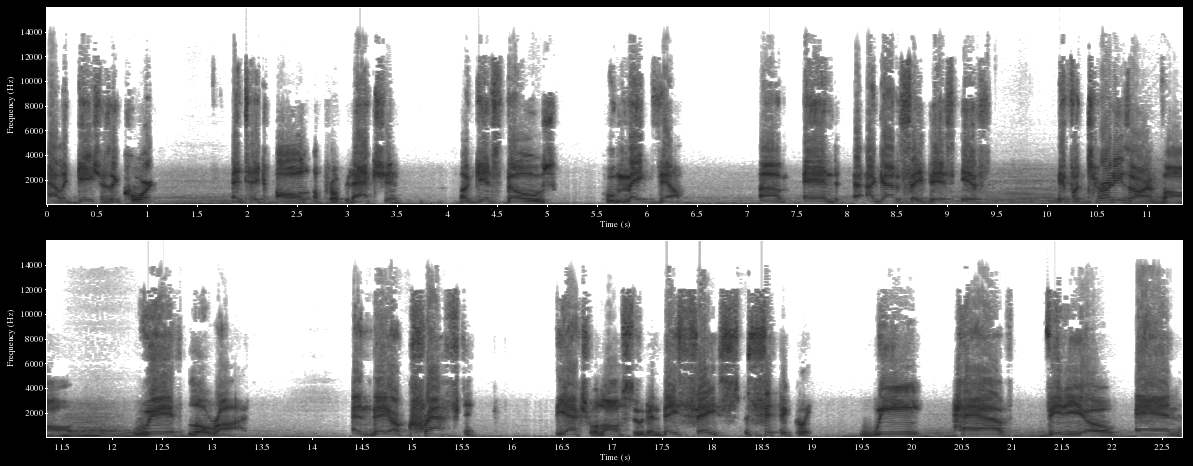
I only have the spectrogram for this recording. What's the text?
allegations in court and take all appropriate action against those who make them. Um, and I got to say this: if if attorneys are involved with Lil Rod and they are crafting the actual lawsuit, and they say specifically, we have video and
